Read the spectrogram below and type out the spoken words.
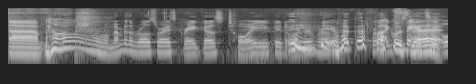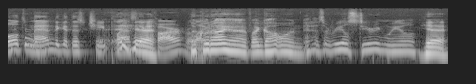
Um, oh, remember the Rolls Royce Grey Ghost toy you could order from? what the for fuck like was fancy that? old men to get this cheap plastic Yeah. car. We're Look like, what I have. I got one. it has a real steering wheel Yeah.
